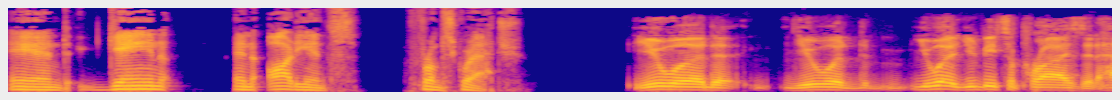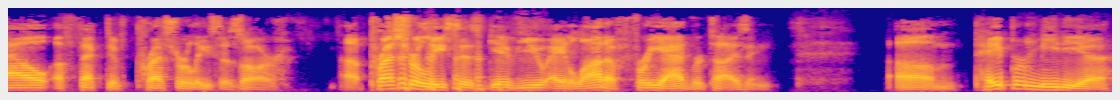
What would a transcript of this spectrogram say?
and gain an audience from scratch? You would, you would, you would, you'd be surprised at how effective press releases are. Uh, press releases give you a lot of free advertising. Um, paper media,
